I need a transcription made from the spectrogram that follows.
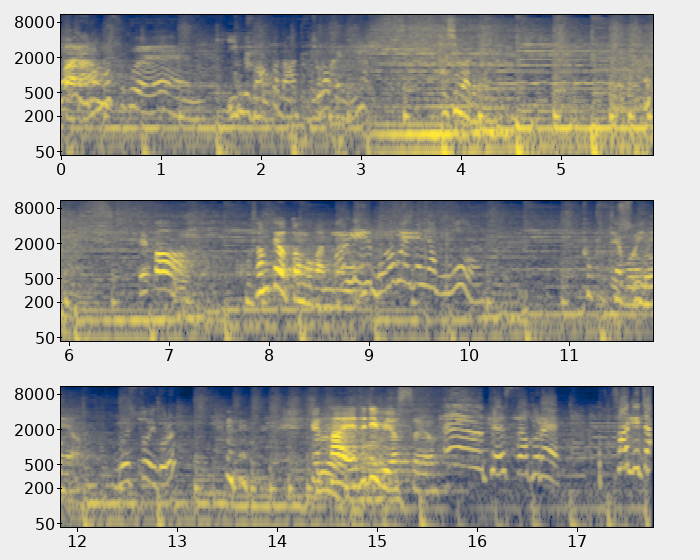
뭐야 이런 거 수고해 이 근데 너 아까 나한테 뭐라고 했냐? 다시 말해. 때가 고3 때였던 것 같네요. 빨리 뭐라고 얘기했냐고 풋풋해 보이네요. 뭐 했어 이거를? 이거 다 애드립이었어요. 에휴 됐어 그래 사귀자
